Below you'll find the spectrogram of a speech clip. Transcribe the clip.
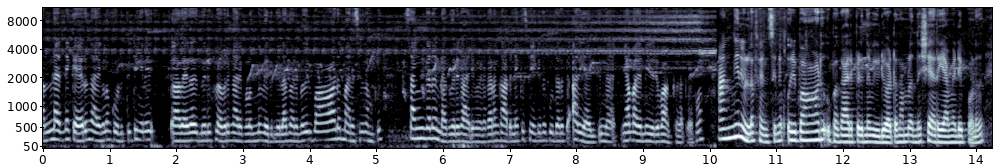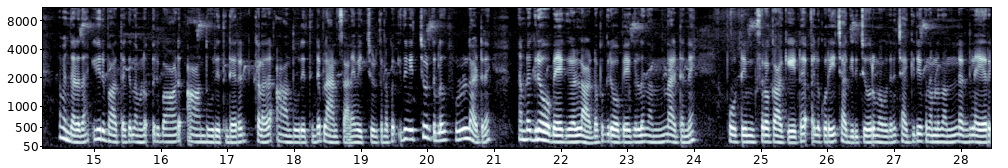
നന്നായിട്ട് കെയറും കാര്യങ്ങളും കൊടുത്തിട്ട് ഇങ്ങനെ അതായത് ഇതൊരു ഫ്ലവറും കാര്യങ്ങളൊന്നും വരുന്നില്ല എന്ന് പറയുമ്പോൾ ഒരുപാട് മനസ്സിൽ നമുക്ക് സങ്കടം ഉണ്ടാക്കുന്ന ഒരു കാര്യമാണ്. കാരണം കടനൊക്കെ സ്നേഹിക്കുന്ന കൂട്ടുകാർക്ക് അറിയായിരിക്കും ഞാൻ- പറയുന്ന ഈ ഒരു വാക്കുകളൊക്കെ. അപ്പോൾ അങ്ങനെയുള്ള ഫ്രണ്ട്സിന് ഒരുപാട് ഉപകാരപ്പെടുന്ന വീഡിയോ ആട്ടോ നമ്മളിന്ന് ഷെയർ ചെയ്യാൻ വേണ്ടി പോണത്. അപ്പോൾ എന്താണ് ഈ ഒരു ഭാഗത്തേക്ക് നമ്മൾ ഒരുപാട് ആന്തൂര്യത്തിന്റെ റെഡ് കളർ ആന്തൂര്യത്തിന്റെ പ്ലാന്റ്സ് ആണ് വെച്ച് കൊടുത്തുള്ളത് അപ്പോൾ ഇത് വെച്ച് കൊടുത്തിട്ടുള്ളത് ഫുള്ളായിട്ട് തന്നെ നമ്മുടെ ഗ്രോ ബാഗുകളിലാണ് അപ്പോൾ ഗ്രോ ബാഗുകളിൽ നന്നായിട്ട് തന്നെ പോട്ടി മിക്സറൊക്കെ ആക്കിയിട്ട് അതിൽ കുറേ ചകിരിച്ചോറും അതുപോലെ തന്നെ ചകിരിയൊക്കെ നമ്മൾ നന്നായിട്ട് ലെയർ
